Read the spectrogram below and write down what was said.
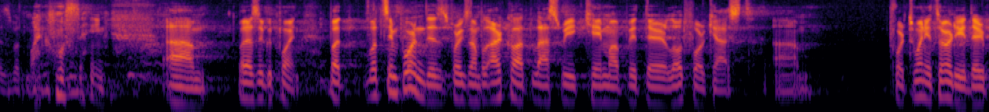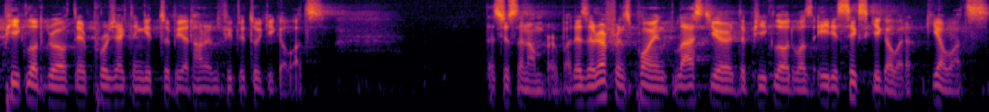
as what Michael was saying. Um, but that's a good point. But what's important is, for example, ERCOT last week came up with their load forecast. Um, for 2030, their peak load growth, they're projecting it to be at 152 gigawatts. That's just a number. But as a reference point, last year the peak load was 86 gigawatt, gigawatts.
